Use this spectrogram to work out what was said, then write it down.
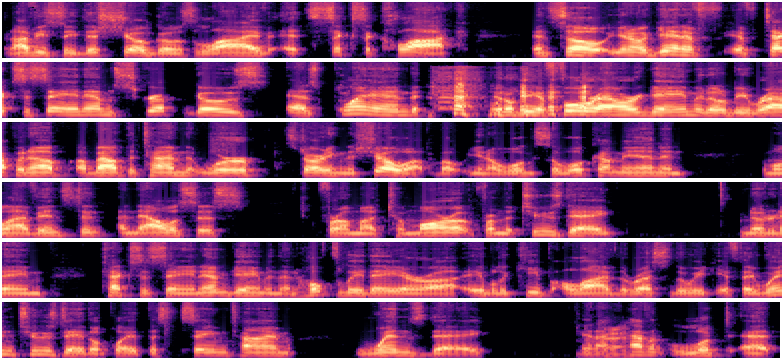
and obviously this show goes live at six o'clock. And so, you know, again, if if Texas A&M script goes as planned, it'll be a four-hour game, and it'll be wrapping up about the time that we're starting the show up. But you know, we'll so we'll come in and, and we'll have instant analysis from uh, tomorrow from the Tuesday Notre Dame Texas A&M game, and then hopefully they are uh, able to keep alive the rest of the week. If they win Tuesday, they'll play at the same time Wednesday, and I haven't looked at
